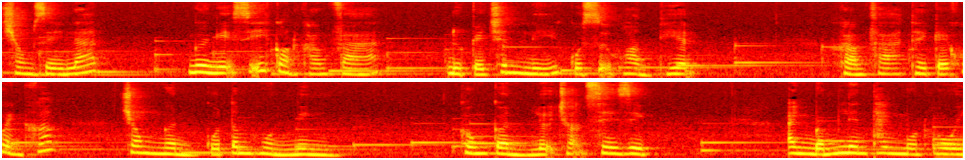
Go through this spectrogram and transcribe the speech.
Trong giây lát, người nghệ sĩ còn khám phá được cái chân lý của sự hoàn thiện. Khám phá thấy cái khoảnh khắc trong ngần của tâm hồn mình. Không cần lựa chọn xê dịch. Anh bấm liên thanh một hồi,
